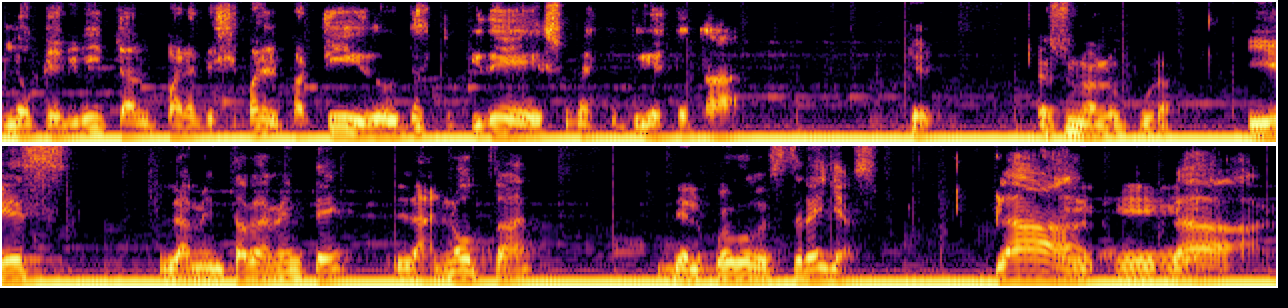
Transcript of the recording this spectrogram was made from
lo que gritan para que se pare el partido. Una estupidez, una estupidez total es una locura. Y es, lamentablemente, la nota del juego de estrellas. Claro, eh, claro.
